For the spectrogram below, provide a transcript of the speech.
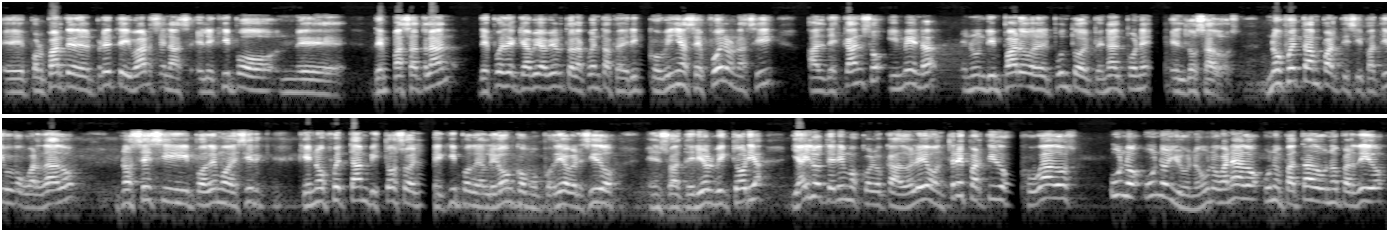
eh, por parte del Prete y Bárcenas, el equipo de, de Mazatlán, después de que había abierto la cuenta Federico Viña, se fueron así al descanso y Mena en un disparo desde el punto del penal pone el 2 a 2. No fue tan participativo guardado, no sé si podemos decir que no fue tan vistoso el equipo de León como podía haber sido en su anterior victoria y ahí lo tenemos colocado. León, tres partidos jugados, uno, uno y uno, uno ganado, uno empatado, uno perdido.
